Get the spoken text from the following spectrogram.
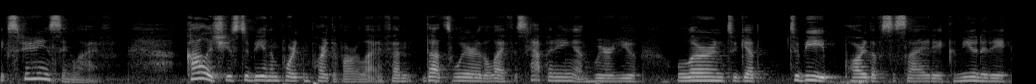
experiencing life. College used to be an important part of our life, and that's where the life is happening and where you learn to get to be part of society, community,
